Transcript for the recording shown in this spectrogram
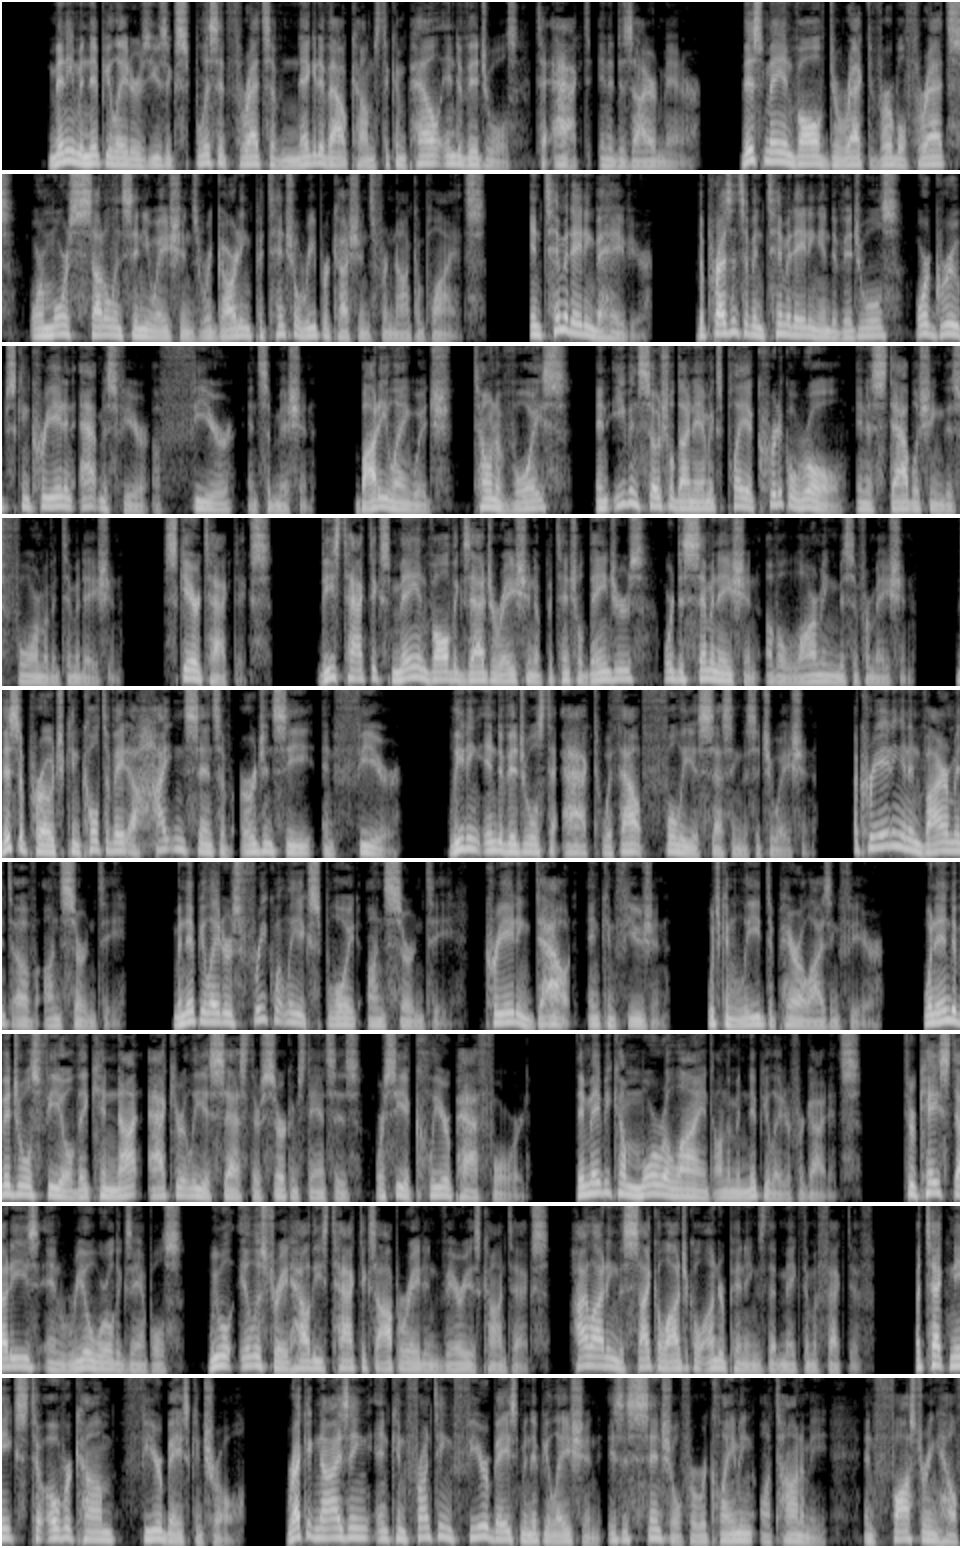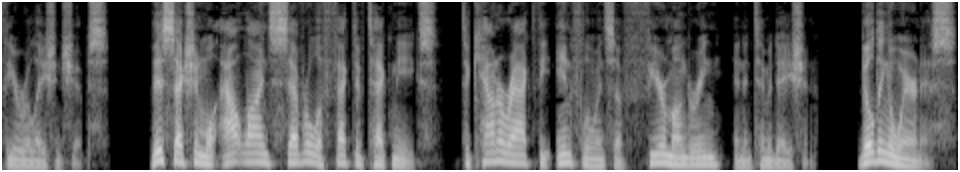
Many manipulators use explicit threats of negative outcomes to compel individuals to act in a desired manner. This may involve direct verbal threats or more subtle insinuations regarding potential repercussions for noncompliance. Intimidating behavior. The presence of intimidating individuals or groups can create an atmosphere of fear and submission. Body language, tone of voice, and even social dynamics play a critical role in establishing this form of intimidation. Scare tactics. These tactics may involve exaggeration of potential dangers or dissemination of alarming misinformation. This approach can cultivate a heightened sense of urgency and fear leading individuals to act without fully assessing the situation. A creating an environment of uncertainty. Manipulators frequently exploit uncertainty, creating doubt and confusion, which can lead to paralyzing fear. When individuals feel they cannot accurately assess their circumstances or see a clear path forward, they may become more reliant on the manipulator for guidance. Through case studies and real-world examples, we will illustrate how these tactics operate in various contexts, highlighting the psychological underpinnings that make them effective. A techniques to overcome fear-based control. Recognizing and confronting fear-based manipulation is essential for reclaiming autonomy and fostering healthier relationships. This section will outline several effective techniques to counteract the influence of fear-mongering and intimidation. Building awareness.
